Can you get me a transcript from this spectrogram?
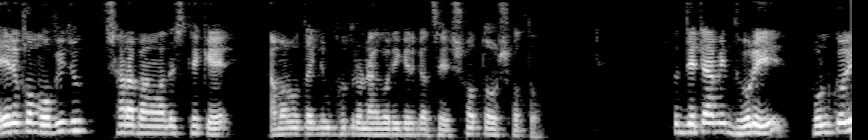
এরকম অভিযোগ সারা বাংলাদেশ থেকে আমার মতো একজন ক্ষুদ্র নাগরিকের কাছে শত শত। তো যেটা আমি ধরি, ফোন করি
